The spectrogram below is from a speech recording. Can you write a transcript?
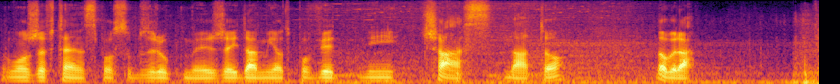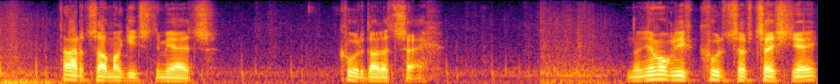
To może w ten sposób zróbmy, jeżeli da mi odpowiedni czas na to. Dobra. Tarcza, magiczny miecz. Kurde, ale trzech. No nie mogli, kurczę, wcześniej.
